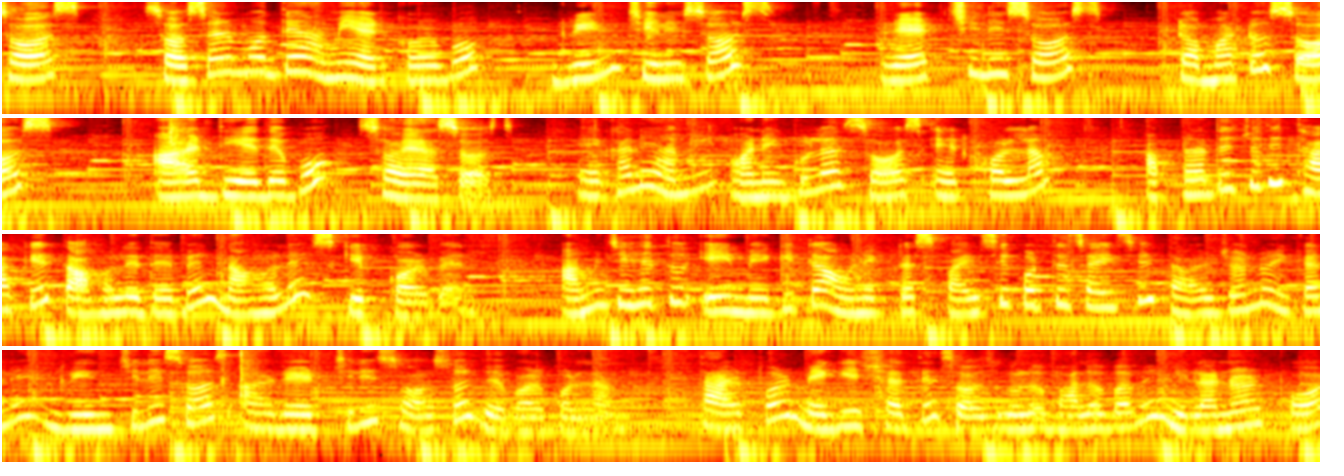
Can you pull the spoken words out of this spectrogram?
সস সসের মধ্যে আমি অ্যাড করব green chilli sauce red chilli sauce tomato sauce আর দিয়ে দেব সয়া সস এখানে আমি অনেকগুলো সস অ্যাড করলাম। আপনাদের যদি থাকে তাহলে দেবেন, না হলে স্কিপ করবেন। আমি যেহেতু এই ম্যাগিটা অনেকটা স্পাইসি করতে চাইছি, তার জন্য এখানে গ্রিন চিলি সস আর রেড চিলি সসও ব্যবহার করলাম। তারপর ম্যাগির সাথে সসগুলো ভালোভাবে মিলানোর পর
